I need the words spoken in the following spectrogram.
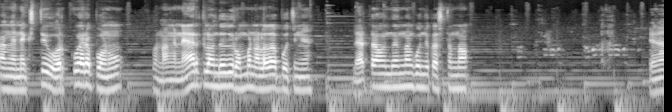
நாங்கள் நெக்ஸ்ட்டு ஒர்க் வேறு போகணும் ஸோ நாங்கள் நேரத்தில் வந்தது ரொம்ப நல்லதாக போச்சுங்க. லேட்டாக வந்தது தான் கொஞ்சம் கஷ்டம்தான். ஏன்னா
